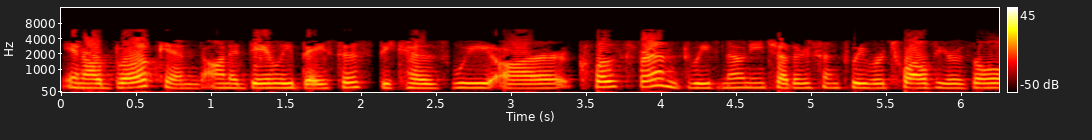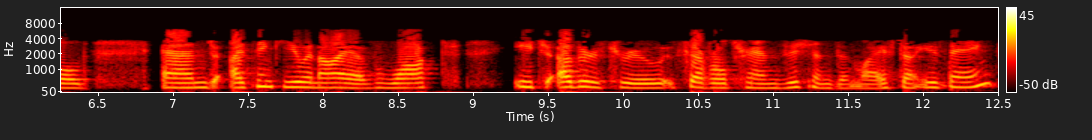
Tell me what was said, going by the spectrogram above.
in our book and on a daily basis because we are close friends. We've known each other since we were 12 years old, and I think you and I have walked each other through several transitions in life, don't you think?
